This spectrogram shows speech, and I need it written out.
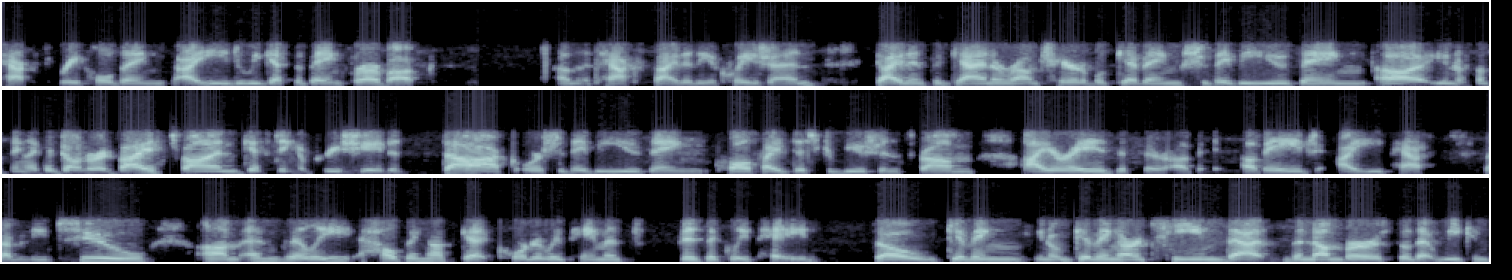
tax-free holdings, i.e., do we get the bang for our buck on the tax side of the equation? Guidance again around charitable giving. Should they be using, uh, you know, something like a donor advised fund, gifting appreciated stock, or should they be using qualified distributions from IRAs if they're of, of age, i.e., past 72, um, and really helping us get quarterly payments physically paid so giving, you know, giving our team that the numbers so that we can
